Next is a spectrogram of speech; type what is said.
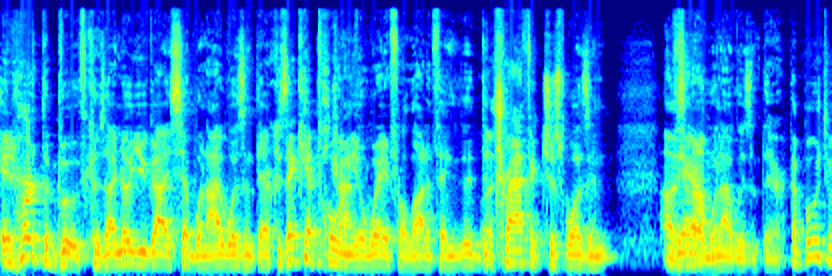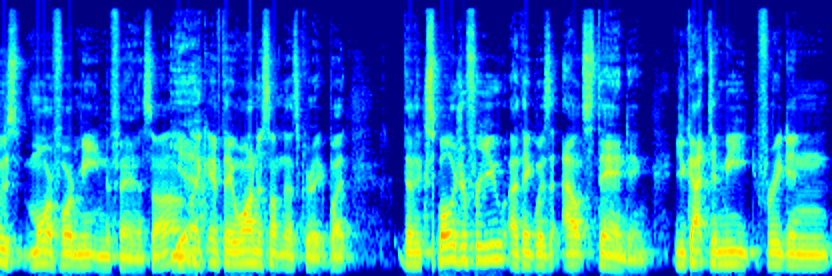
It hurt the booth because I know you guys said when I wasn't there because they kept pulling me away for a lot of things. The, the traffic just wasn't Oh, listen, there I'm- when I wasn't there. the booth was more for meeting the fans. So I'm Yeah. like, if they wanted something, that's great. But the exposure for you, I think, was outstanding. You got to meet friggin'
